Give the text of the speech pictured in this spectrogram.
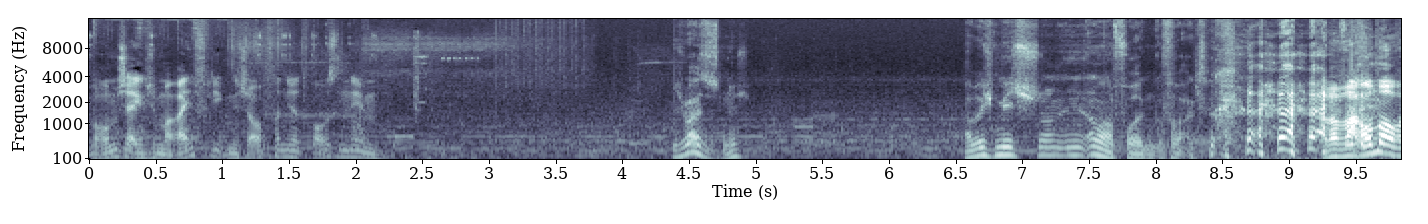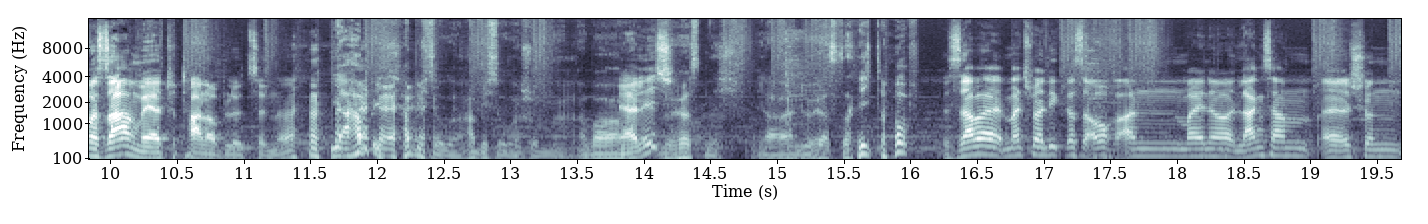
warum ich eigentlich immer reinfliegen, nicht auch von hier draußen nehmen? Ich weiß es nicht. Habe ich mich schon in anderen Folgen gefragt. Aber warum auch was sagen, wäre ja totaler Blödsinn, ne? ja, habe ich, hab ich sogar, habe ich sogar schon mal. Aber Ehrlich? du hörst nicht. Ja, du hörst da nicht drauf. Das ist aber, manchmal liegt das auch an meiner langsam äh, schon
